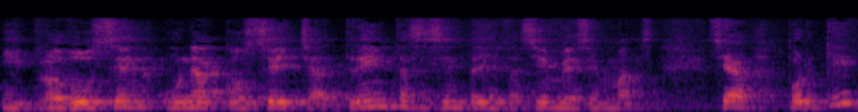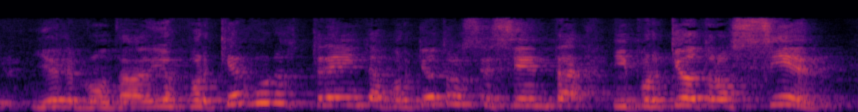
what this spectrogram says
y producen una cosecha 30, 60 y hasta 100 veces más. O sea, ¿por qué? Yo le preguntaba a Dios, ¿por qué algunos 30, por qué otros 60 y por qué otros 100?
